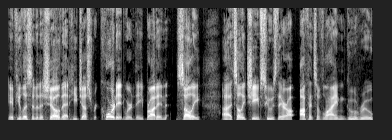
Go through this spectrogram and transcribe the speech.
if you listen to the show that he just recorded where they brought in Sully uh, Sully Chiefs who's their offensive line guru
